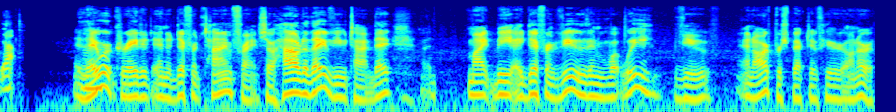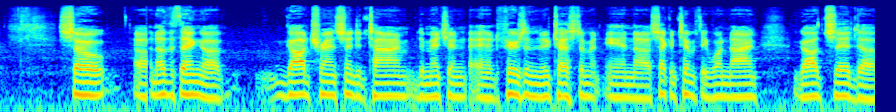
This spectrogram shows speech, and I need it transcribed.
Yeah. Mm-hmm. They were created in a different time frame. So how do they view time? They might be a different view than what we view in our perspective here on earth. So uh, another thing, uh, God transcended time, dimension, and it appears in the New Testament in uh, 2 Timothy 1 9. God said, uh,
